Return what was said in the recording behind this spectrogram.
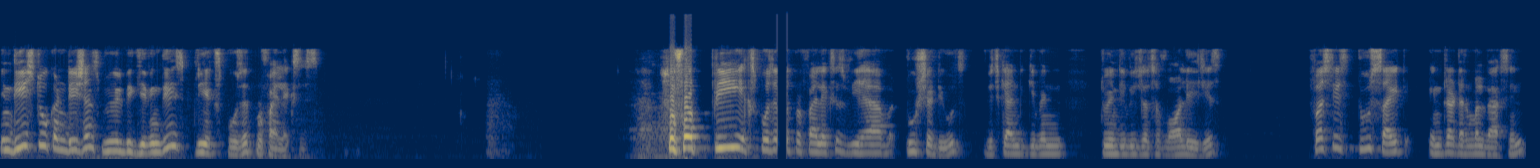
In these two conditions, we will be giving these pre-exposure profile prophylaxis. So for pre-exposure profile prophylaxis, we have two schedules which can be given to individuals of all ages. First is two-site intradermal vaccine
